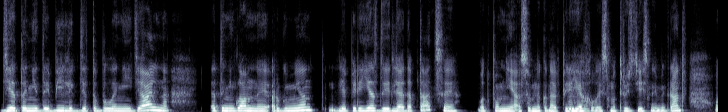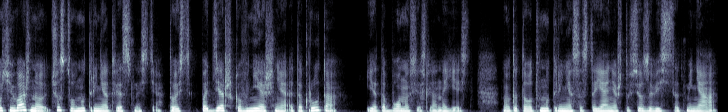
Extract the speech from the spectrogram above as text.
где-то не добили, где-то было не идеально. Это не главный аргумент для переезда и для адаптации. Вот по мне, особенно когда я переехала mm-hmm. и смотрю здесь на иммигрантов, очень важно чувство внутренней ответственности. То есть поддержка внешняя — это круто, и это бонус, если она есть. Но вот это вот внутреннее состояние, что все зависит от меня,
